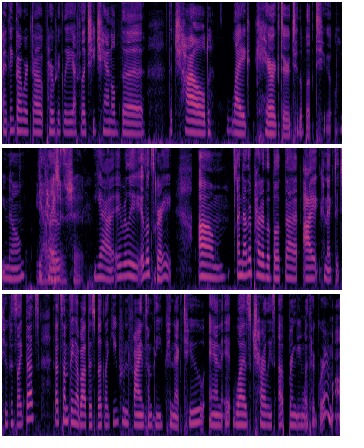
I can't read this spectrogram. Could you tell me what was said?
I think that worked out perfectly. I feel like she channeled the the child like character to the book too, you know? Yeah, Because- shit. Yeah, it really it looks great. Um another part of the book that I connected to cuz like that's that's something about this book like you can find something you connect to and it was Charlie's upbringing with her grandma.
